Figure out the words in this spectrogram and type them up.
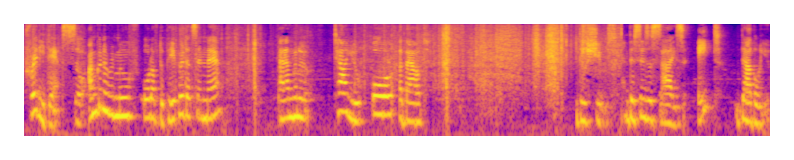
pretty dense. So I'm going to remove all of the paper that's in there and I'm going to tell you all about these shoes. This is a size 8W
